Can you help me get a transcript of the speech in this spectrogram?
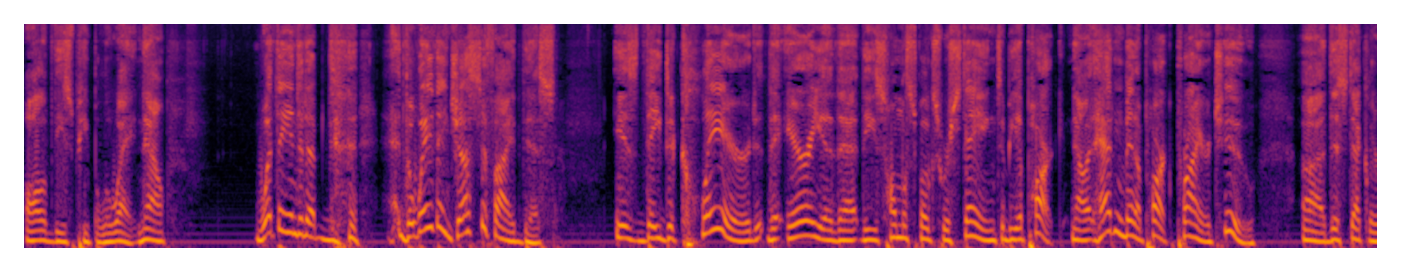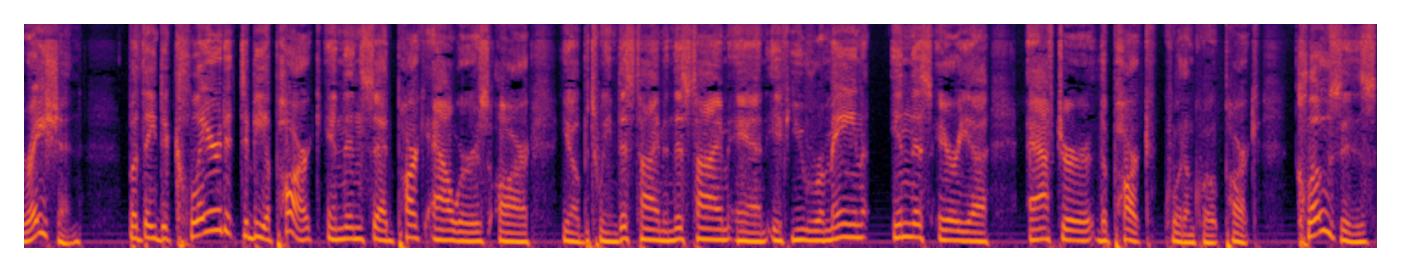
all of these people away. Now, what they ended up, the way they justified this is they declared the area that these homeless folks were staying to be a park. Now, it hadn't been a park prior to uh, this declaration, but they declared it to be a park and then said park hours are, you know, between this time and this time. And if you remain in this area after the park, quote unquote, park closes,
